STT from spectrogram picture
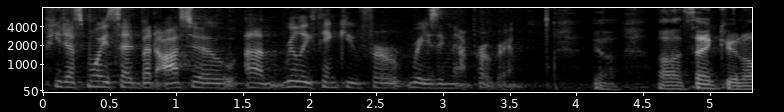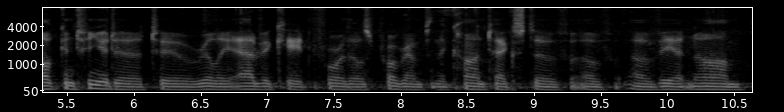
PDAS Moy said, but also um, really thank you for raising that program. Yeah, uh, thank you, and I'll continue to, to really advocate for those programs in the context of, of, of Vietnam.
